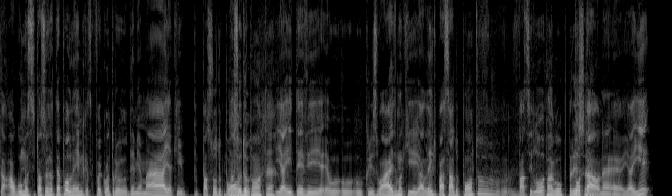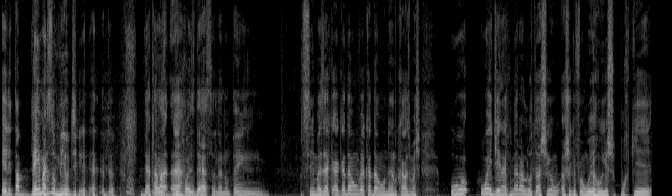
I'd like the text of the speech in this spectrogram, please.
algumas situações até polêmicas, que foi contra o Demian Maia, que passou do ponto. Passou do ponto, é. E aí teve o, o- o Chris Weidman, que além de passar do ponto, vacilou Pagou o preço. é. total, né? É, e aí ele tá bem mais humilde do- É, tá depois, é. depois dessa, né? Não tem. Sim, mas é, é cada um vê cada um, né, no caso. Mas o, o AJ na primeira luta, eu achei, achei que foi um erro isso, porque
